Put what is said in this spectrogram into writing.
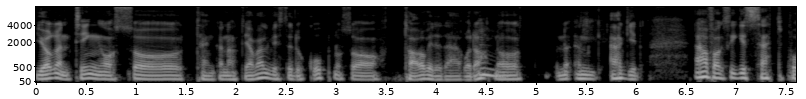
gjør en ting, og så tenker en at ja vel, hvis det dukker opp noe, så tar vi det der og da. Mm. Nå, en, jeg, jeg har faktisk ikke sett på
